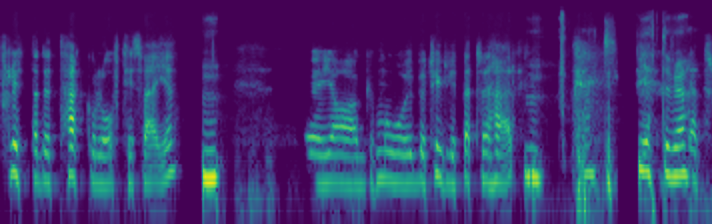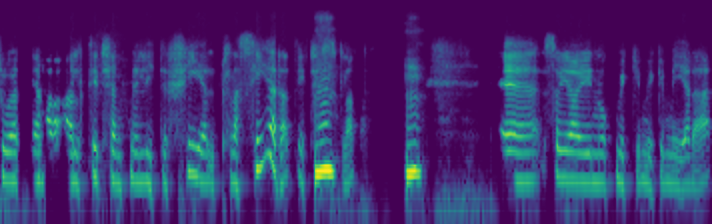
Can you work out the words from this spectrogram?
flyttade tack och lov till Sverige. Mm. Jag mår betydligt bättre här. Mm. Jättebra. Jag tror att jag har alltid känt mig lite felplacerad i Tyskland. Mm. mm. Eh, så jag är nog mycket, mycket mera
